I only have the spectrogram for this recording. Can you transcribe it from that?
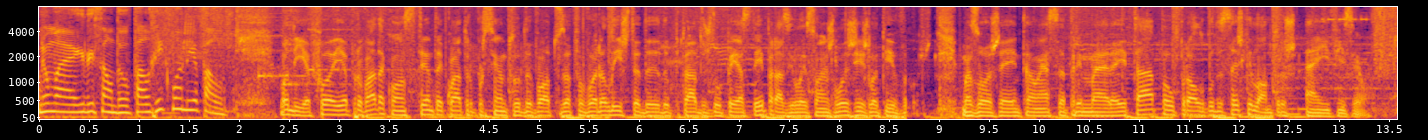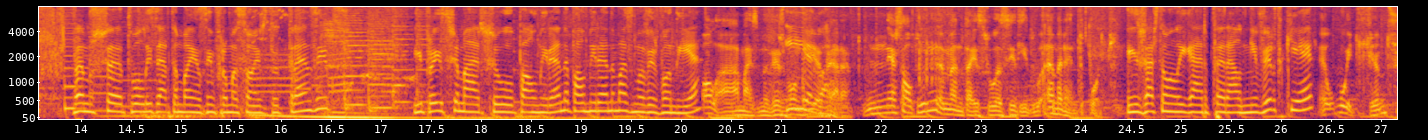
Numa edição do Paulo Rico, bom dia Paulo. Bom dia. Foi aprovada com 74% de votos a favor a lista de deputados do PSD para as eleições legislativas. Mas hoje é então essa primeira etapa, o prólogo de 6 km em Viseu. Vamos atualizar também as informações de trânsito. E para isso chamar o Paulo Miranda. Paulo Miranda, mais uma vez, bom dia. Olá, mais uma vez, bom E dia, agora? Vera. Nesta altura, mantém-se o sentido Amarante Porto. E já estão a ligar para a linha verde, que é. É O 800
